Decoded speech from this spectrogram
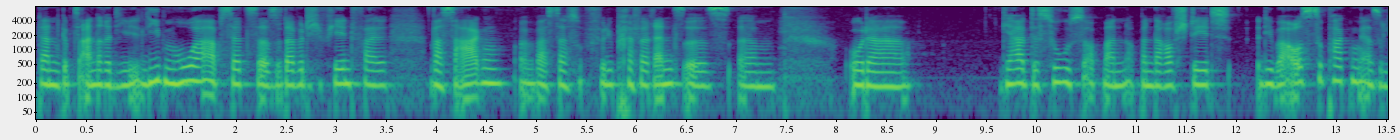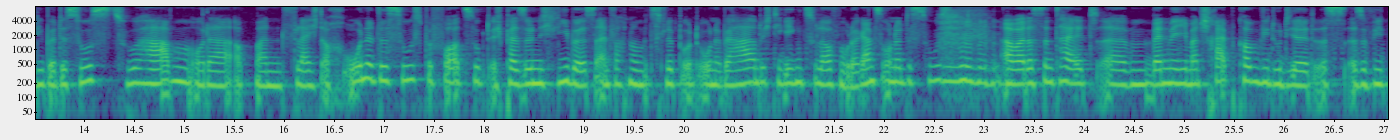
Dann gibt's andere, die lieben hohe Absätze. Also da würde ich auf jeden Fall was sagen, was das für die Präferenz ist. Ähm, oder ja, Dessous, ob man, ob man darauf steht, lieber auszupacken, also lieber Dessous zu haben oder ob man vielleicht auch ohne Dessous bevorzugt. Ich persönlich liebe es einfach nur mit Slip und ohne BH durch die Gegend zu laufen oder ganz ohne Dessous. Aber das sind halt, ähm, wenn mir jemand schreibt, komm, wie du dir das, also wie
